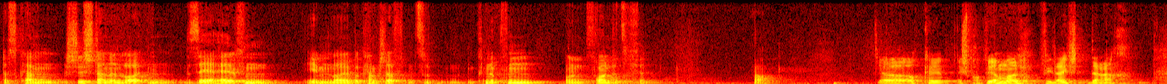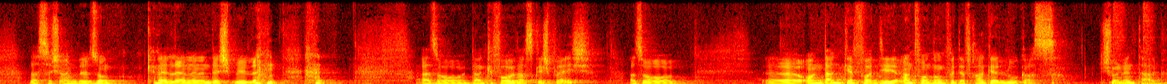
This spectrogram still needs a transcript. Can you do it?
Das kann schüchternen Leuten sehr helfen, eben neue Bekanntschaften zu knüpfen und Freunde zu finden. Ja. Ja, okay. Ich probiere mal vielleicht danach, dass ich eine Person kennenlerne in der Spiele. Also danke für das Gespräch. Also äh, und danke für die Antwortung für die Frage, Lukas. Schönen Tag.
